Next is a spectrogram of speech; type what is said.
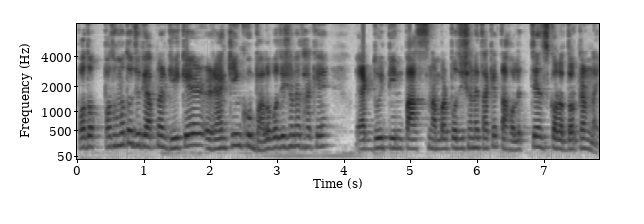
প্রথ- প্রথমত যদি আপনার গিকের র্যাঙ্কিং খুব ভালো পজিশনে থাকে, এক, দুই, তিন, পাঁচ নাম্বার পজিশনে থাকে, তাহলে চেঞ্জ করার দরকার নাই।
